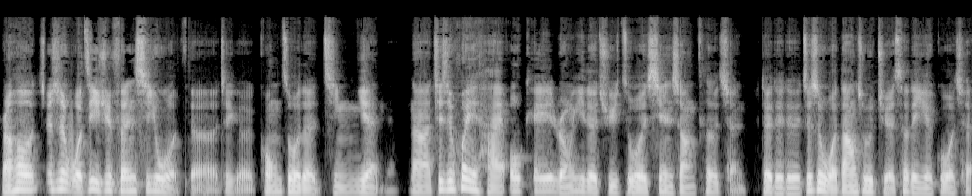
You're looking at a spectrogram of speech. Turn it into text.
然后就是我自己去分析我的这个工作的经验，那其实会还 OK，容易的去做线上课程。对对对，这是我当初决策的一个过程。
